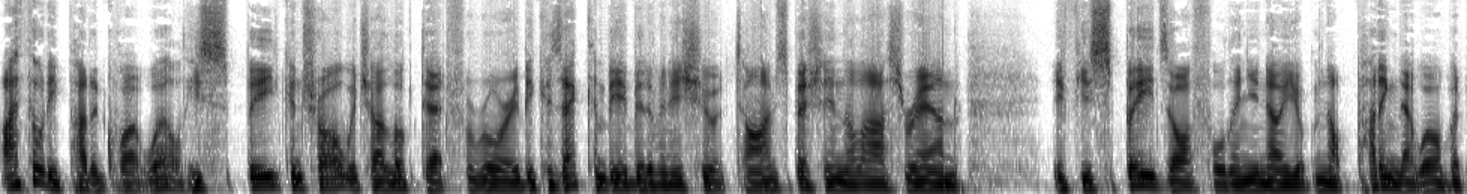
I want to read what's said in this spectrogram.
I thought he putted quite well. His speed control, which I looked at for Rory, because that can be a bit of an issue at times, especially in the last round. If your speed's off, well, then you know you're not putting that well. But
